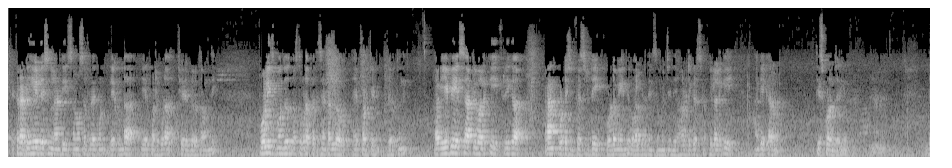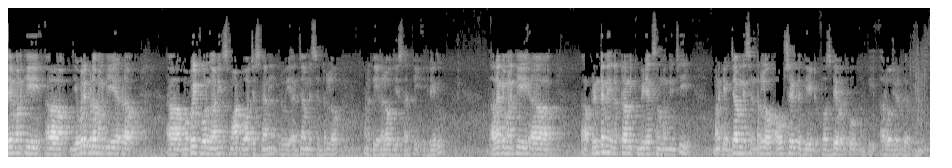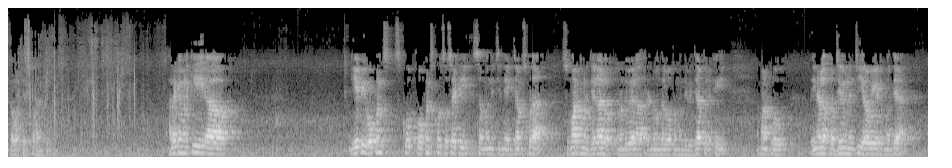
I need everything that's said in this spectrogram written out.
ఎక్కడ డిహైడ్రేషన్ లాంటి సమస్యలు లేకుండా లేకుండా ఏర్పాట్లు కూడా చేయడం జరుగుతూ ఉంది. పోలీస్ బందోబస్తు కూడా ప్రతి సెంటర్లో ఏర్పాటు చేయడం జరుగుతుంది. అలాగే ఏపీఎస్ఆర్టీ వాళ్ళకి ఫ్రీగా ట్రాన్స్పోర్టేషన్ ఫెసిలిటీ ఇవ్వడం అయింది వాళ్ళకి కూడా దీనికి సంబంధించింది హాల్ టికెట్స్ పిల్లలకి అంగీకారం తీసుకోవడం జరిగింది. దేని మనకి ఎవరికి కూడా మనకి అక్కడ మొబైల్ ఫోన్ కానీ స్మార్ట్ వాచెస్ కానీ ఈ ఎగ్జామినేషన్ సెంటర్లో మనకి అలౌ చేసడానికి లేదు. అలాగే మనకి ప్రింట్ అండ్ ఎలక్ట్రానిక్ మీడియాకి సంబంధించి మనకి ఎగ్జామినేషన్ సెంటర్లో outside the gate first day వరకు మనకి అలౌ చేయడం జరుగుతుంది కవర్ చేసుకోవడానికి. అలాగే మనకి AP open school open school society సంబంధించిన ఎగ్జామ్స్ కూడా సుమారుగా మన జిల్లాలో రెండు వేల రెండు వందల ఒక మంది విద్యార్థులకి మనకు ఈ నెల పద్దెనిమిది నుంచి ఇరవై ఏడు మధ్య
